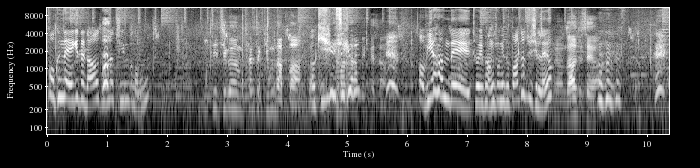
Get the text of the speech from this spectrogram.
어 근데 애기들 나와도 되나 주인분 없나? 이티 지금 살짝 기분 나빠. 어 기, 지금 지금. 사람 뺏겨서. 어 미안한데 저희 방송에서 빠져주실래요? 어, 나와주세요.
